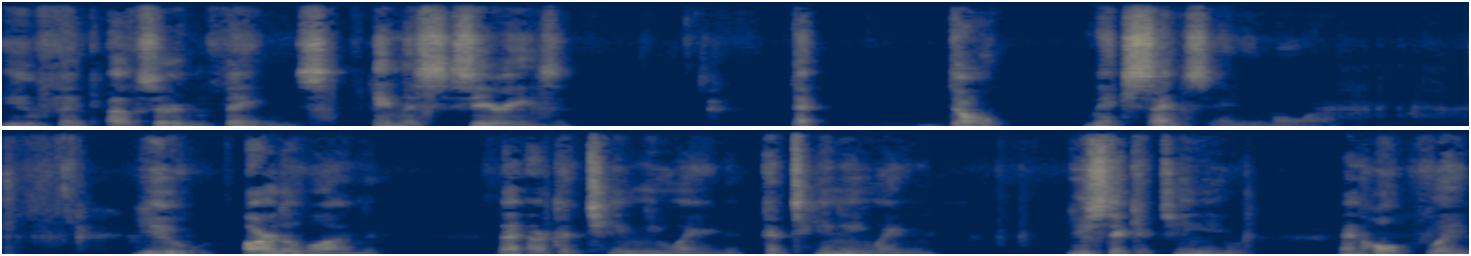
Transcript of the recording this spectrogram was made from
you think of certain things in this series that don't make sense anymore. You are the one that are continuing, continuing, used to continue, and hopefully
